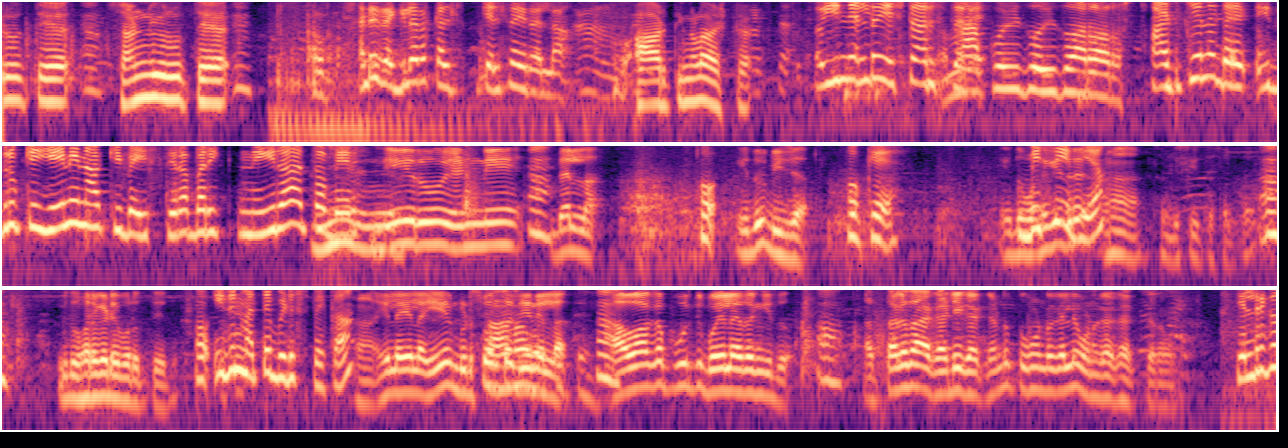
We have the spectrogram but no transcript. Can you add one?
ಇರುತ್ತೆ ಸಣ್ಣ ಇರುತ್ತೆ. ಅಂದ್ರೆ ರೆಗ್ಯುಲರ್ ಕೆಲ್ಸ ಕೆಲಸ ಇರಲ್ಲ? ಆರು ತಿಂಗಳ ಅಷ್ಟೇ. ಇನ್ನೆಲ್ಲರೂ ಎಷ್ಟು ಆರಿಸ್ತಾರೆ? ನಾಲ್ಕು ಇದು ಐದು ಆರು ಆರು ಅಷ್ಟು. ಅಡಿಕೆನ ಡೈ ಇದ್ರಕ್ಕೆ ಏನೇನ್ ಹಾಕಿ ಬೇಯಿಸ್ತೀರಾ? ಬರೀ ನೀರ ಅಥವಾ ಬೇರೆ? ನೀರು. ಎಣ್ಣೆ ಬೆಲ್ಲ. ಇದು ಬೀಜ. ಓಕೆ. ಇದು ಬಿಸಿ ಇದೆಯಾ? ಹಾ ಸ್ವಲ್ಪ ಬಿಸಿ ಇದೆ ಸ್ವಲ್ಪ. ಇದು ಹೊರಗಡೆ ಬರುತ್ತೆ ಇದು. ಇದನ್ನ ಮತ್ತೆ ಬಿಡಿಸ್ಬೇಕಾ? ಹಾ ಇಲ್ಲ ಇಲ್ಲ ಏನು ಬಿಡಿಸುವಂಥದ್ದು ಏನಿಲ್ಲ. ಆವಾಗ ಪೂರ್ತಿ ಬೊಯ್ಲಾದಂಗೆ ಇದು. ಅದು ತೆಗೆದು ಆ ಗಾಡಿಗೆ ಹಾಕೊಂಡು ತಗೊಂಡೋಗಲ್ಲಿ ಒಣಗಾಕ್ ಹಾಕ್ತಾರೆ ಅವ್ರು. ಎಲ್ರಿಗೂ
